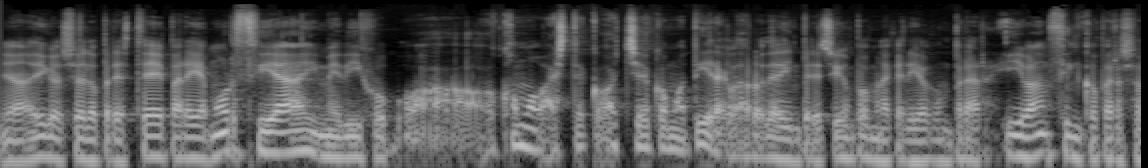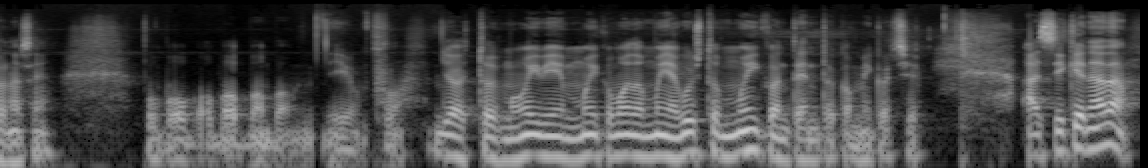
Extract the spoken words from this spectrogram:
ya digo, se lo presté para ir a Murcia y me dijo, wow, ¿cómo va este coche? ¿Cómo tira? Claro, de la impresión, pues me la quería comprar. Iban cinco personas, ¿eh? Yo, estoy muy bien, muy cómodo, muy a gusto, muy contento con mi coche. Así que nada,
